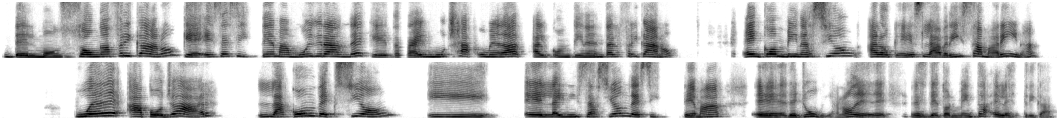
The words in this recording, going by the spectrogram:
del monzón africano, que es ese sistema muy grande que trae mucha humedad al continente africano, en combinación a lo que es la brisa marina, puede apoyar la convección y eh, la iniciación de sistemas eh, de lluvia, ¿no? de, de, de tormenta eléctrica.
